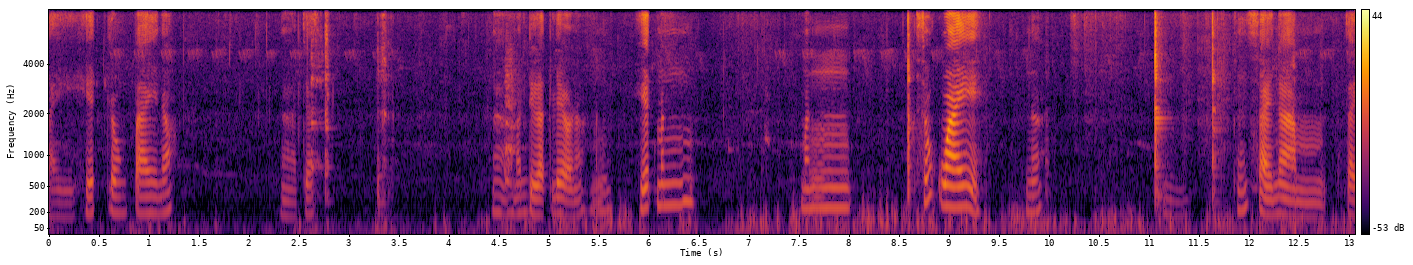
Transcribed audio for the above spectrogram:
ส่เห็ดลงไปเนาะน่าจะน่ามันเดือดแล้วนะมันเห็ดมันมันสุกไวนะอืมเพิ่นใส่น้ำใส่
